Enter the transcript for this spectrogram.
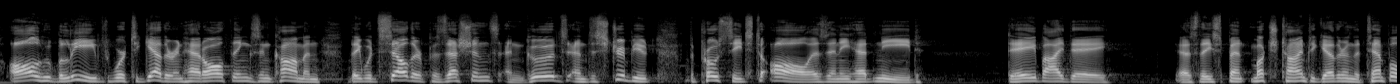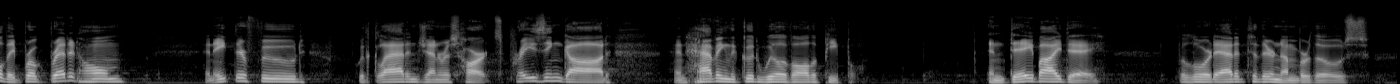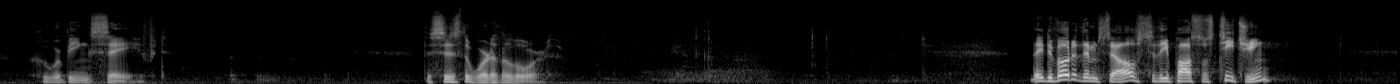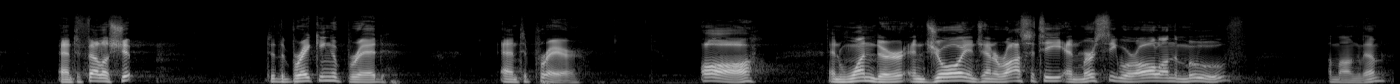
All who believed were together and had all things in common. They would sell their possessions and goods and distribute the proceeds to all as any had need. Day by day, as they spent much time together in the temple, they broke bread at home and ate their food with glad and generous hearts, praising God and having the goodwill of all the people. And day by day, the Lord added to their number those who were being saved. This is the word of the Lord. They devoted themselves to the apostles' teaching and to fellowship, to the breaking of bread, and to prayer. Awe and wonder and joy and generosity and mercy were all on the move among them.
